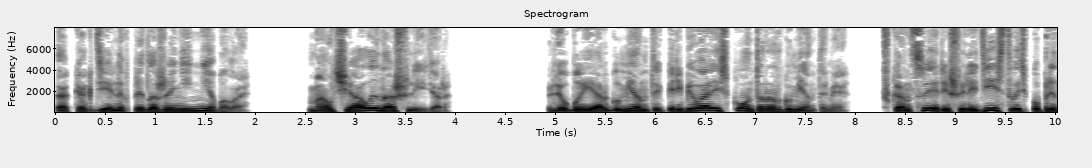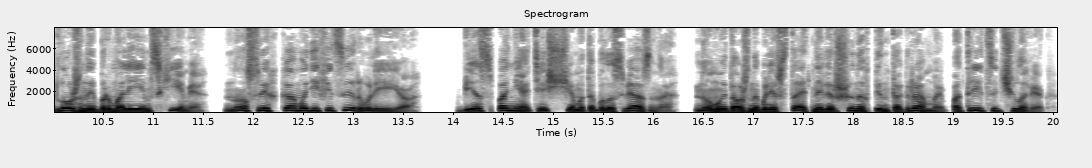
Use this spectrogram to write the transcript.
так как дельных предложений не было. Молчал и наш лидер. Любые аргументы перебивались контраргументами. В конце решили действовать по предложенной Бармалеем схеме, но слегка модифицировали ее. Без понятия, с чем это было связано, но мы должны были встать на вершинах пентаграммы по 30 человек.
